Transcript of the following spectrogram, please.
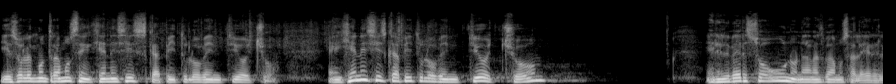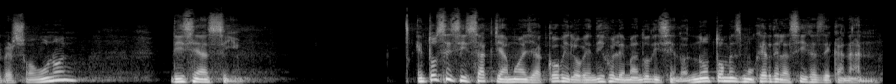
Y eso lo encontramos en Génesis capítulo 28. En Génesis capítulo 28, en el verso 1, nada más vamos a leer el verso 1, dice así. Entonces Isaac llamó a Jacob y lo bendijo y le mandó diciendo, no tomes mujer de las hijas de Canaán.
